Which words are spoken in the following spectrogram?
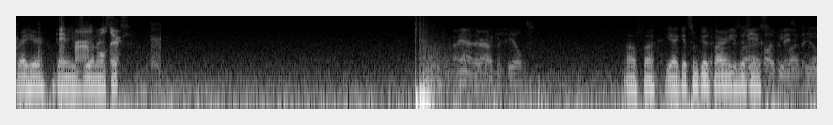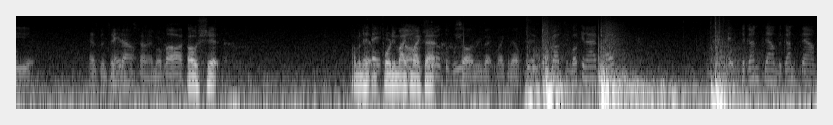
right here, bearing firm, hold 096. Oh yeah, they're out in the fields. Oh fuck, yeah, get some good firing be above. positions. Has been taken at this time. Over. Oh shit. I'm gonna hit Hey, 40 mic oh, like that. Solid reback, Mikey now. We're about to looking at us. Hey, the gun's down, the gun's down.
